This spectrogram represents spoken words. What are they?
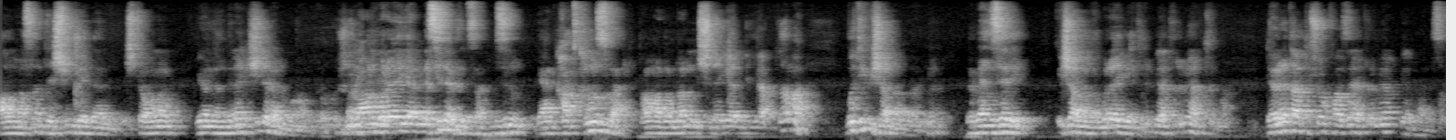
almasına teşvik eden, işte onu yönlendiren kişi de benim oğlum. Lima'nın buraya gelmesi de bizim, bizim yani katkımız var. Tam adamların işine geldiği yaptı ama bu tip iş adamlarını ve benzeri iş adamlarını buraya getirip yatırım yaptırmak. Devlet artık çok fazla yatırım yapmıyor maalesef.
